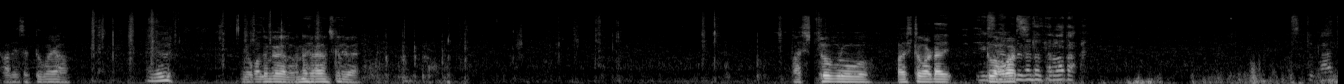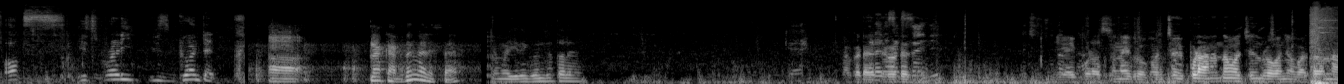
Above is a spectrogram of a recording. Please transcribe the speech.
ఖాళీ సెట్ పోయా? లోపల ఫస్ట్ బ్రో ఫస్ట్ పడ్డది. టూ అవర్స్ తర్వాత. Box is ready is granted నాకు అర్థం కాలేదు సార్. ఇది గుంజుతలే ఓకే. ఒకటైతే సక్సెస్ పడ్డది అయింది. నెక్స్ట్ ఇక ఇప్పుడు వస్తున్నాయి బ్రో? కొంచెం ఇప్పుడు ఆనందం వచ్చింది బ్రో కొంచెం పడుతున్న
